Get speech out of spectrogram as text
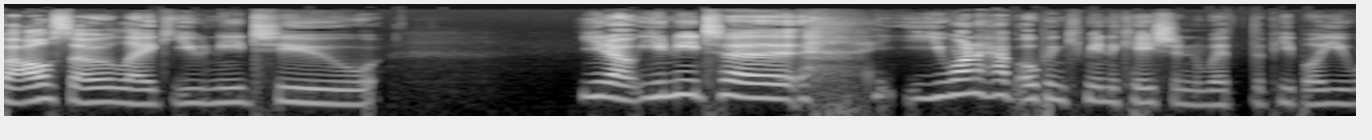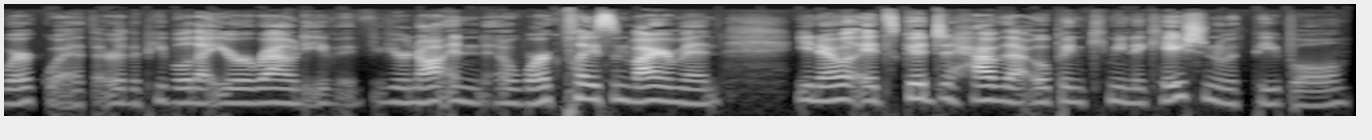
but also like you need to you know you need to you want to have open communication with the people you work with or the people that you're around. Even if you're not in a workplace environment you know it's good to have that open communication with people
